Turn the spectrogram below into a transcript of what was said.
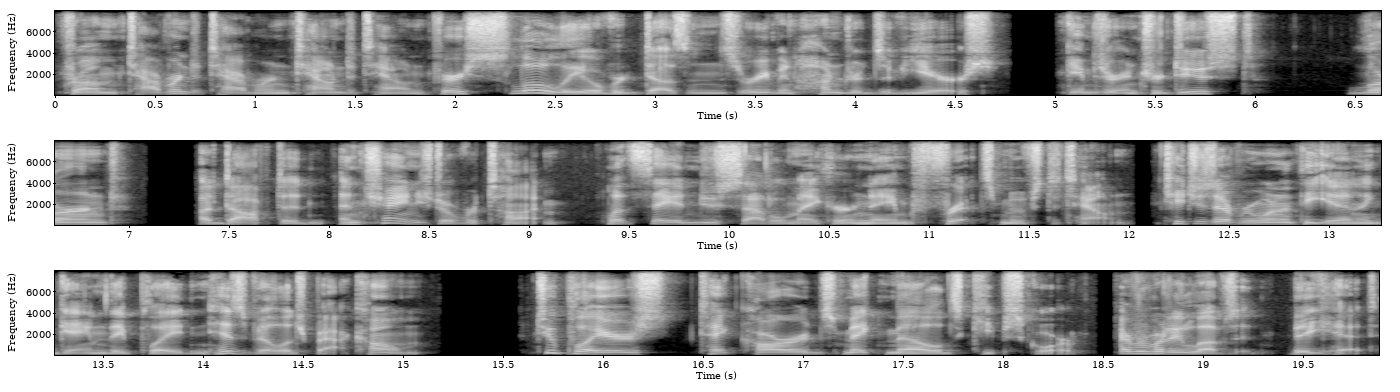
from tavern to tavern, town to town, very slowly over dozens or even hundreds of years. Games are introduced, learned, adopted, and changed over time. Let's say a new saddle maker named Fritz moves to town, teaches everyone at the inn a game they played in his village back home. Two players, take cards, make melds, keep score. Everybody loves it. Big hit.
